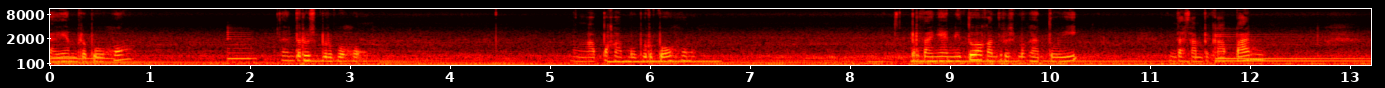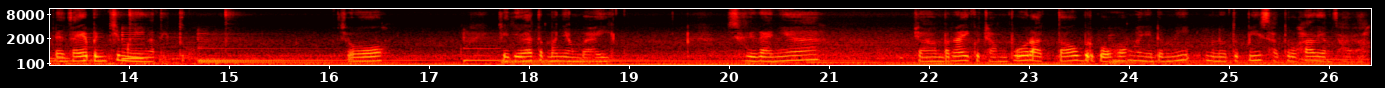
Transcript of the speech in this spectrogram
Kalian berbohong dan terus berbohong. Mengapa kamu berbohong? Pertanyaan itu akan terus menghantui entah sampai kapan dan saya benci mengingat itu. So, jadilah teman yang baik. Setidaknya jangan pernah ikut campur atau berbohong hanya demi menutupi satu hal yang salah.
